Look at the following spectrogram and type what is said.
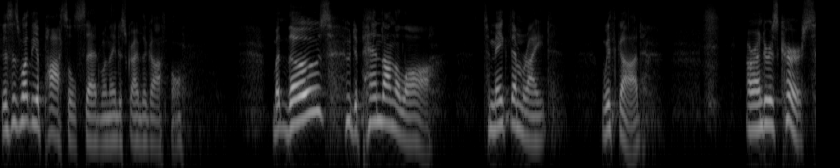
This is what the apostles said when they described the gospel. But those who depend on the law to make them right with God are under his curse.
